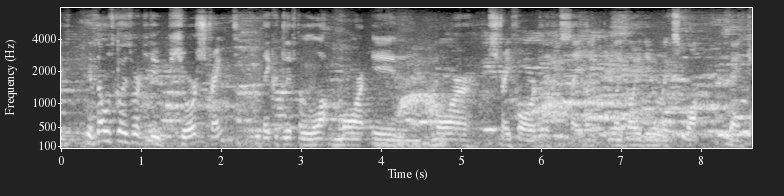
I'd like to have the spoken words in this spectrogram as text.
if if those guys were to do pure strength, they could lift a lot more in more straightforward lifts, say like like I do, like squat, bench.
